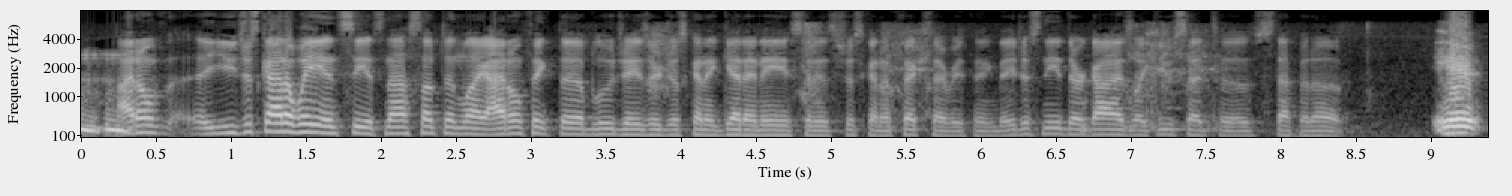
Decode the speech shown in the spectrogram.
Mhm. I don't. You just gotta wait and see. It's not something like I don't think the Blue Jays are just gonna get an ace and it's just gonna fix everything. They just need their guys, like you said, to step it up. Here,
